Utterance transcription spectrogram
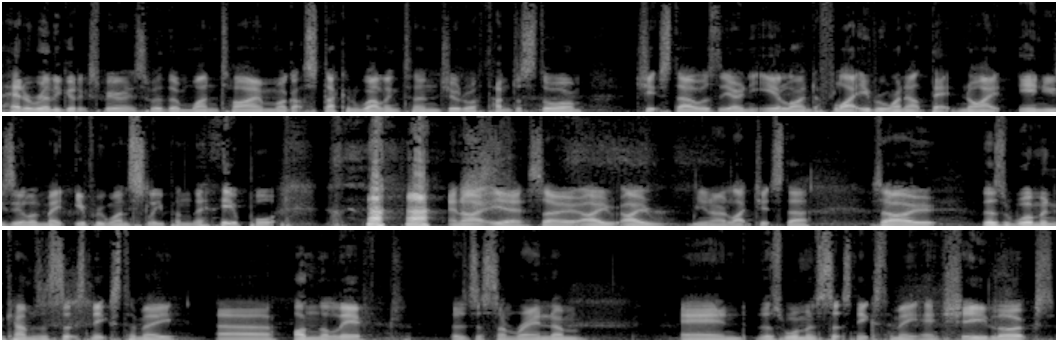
Had a really good experience with them one time. I got stuck in Wellington due to a thunderstorm. Jetstar was the only airline to fly everyone out that night. Air New Zealand made everyone sleep in the airport. and I yeah, so I, I you know like Jetstar. So this woman comes and sits next to me. Uh, on the left is just some random, and this woman sits next to me, and she looks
